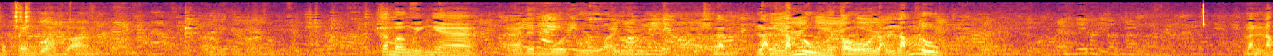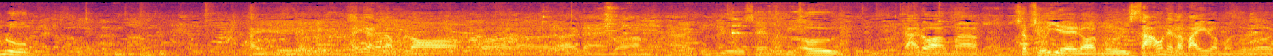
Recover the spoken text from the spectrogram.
một fan của Hồng Loan. Cảm ơn Nguyễn Nga. À, đền mùa thu mà nhìn lạnh lạnh lắm luôn trời ơi lạnh lắm luôn lạnh lắm luôn. Thầy thấy anh Long lo ờ, rồi đó đoàn, ai cũng vui xem mà vui. Ừ cả đoàn mà sắp sửa về rồi 16 này là bay rồi, mọi người ơi.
